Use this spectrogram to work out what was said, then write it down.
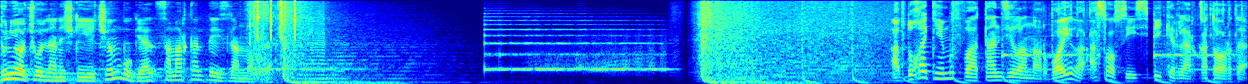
Dunyo cho'llanishiga yechim bu gal Samarqandda izlanmoqda. Abduhakimov va Tanzila Norboyeva asosiy spikerlar qatorida.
